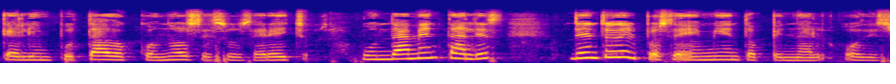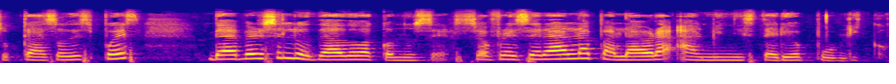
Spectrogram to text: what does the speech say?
que el imputado conoce sus derechos fundamentales dentro del procedimiento penal o de su caso después de habérselo dado a conocer. Se ofrecerá la palabra al Ministerio Público.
